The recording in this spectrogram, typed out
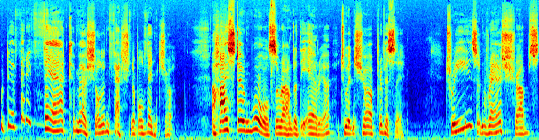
would be a very fair commercial and fashionable venture. A high stone wall surrounded the area to ensure privacy. Trees and rare shrubs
